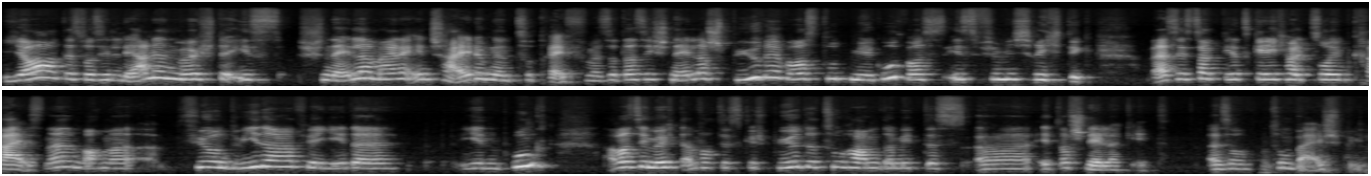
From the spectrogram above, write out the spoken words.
ja, das, was ich lernen möchte, ist schneller meine Entscheidungen zu treffen. Also, dass ich schneller spüre, was tut mir gut, was ist für mich richtig. Weil sie sagt, jetzt gehe ich halt so im Kreis, ne? machen wir für und wieder für jede, jeden Punkt. Aber sie möchte einfach das Gespür dazu haben, damit es äh, etwas schneller geht. Also zum Beispiel.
